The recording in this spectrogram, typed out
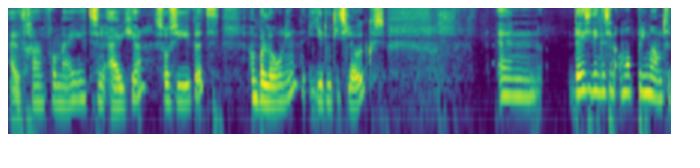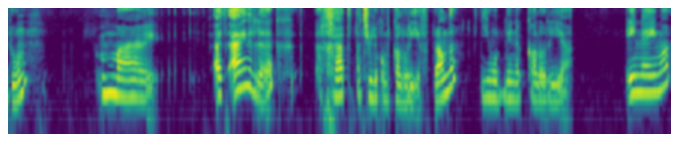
uitgaan voor mij. Het is een uitje, zo zie ik het. Een beloning. Je doet iets leuks. En deze dingen zijn allemaal prima om te doen. Maar uiteindelijk gaat het natuurlijk om calorieën verbranden. Je moet minder calorieën innemen.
